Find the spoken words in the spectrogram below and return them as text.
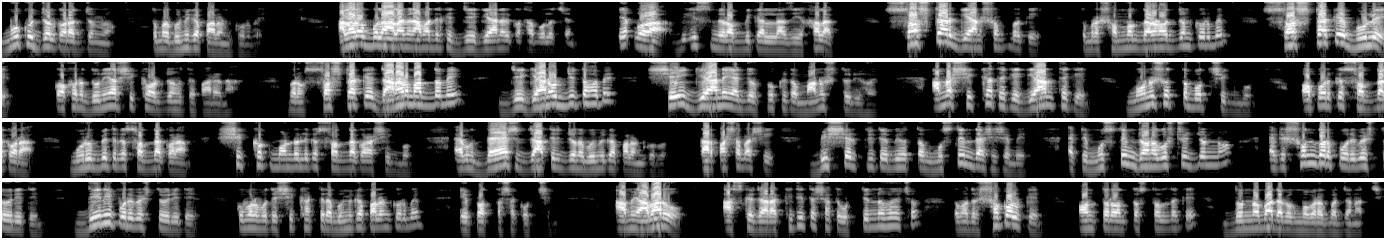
মুখ উজ্জ্বল করার জন্য তোমরা ভূমিকা পালন করবে। আল্লাহ রব্বুল আলমিন আমাদেরকে যে জ্ঞানের কথা বলেছেন একরা ইসমে রব্বিকাল্লাজি খালাক, স্রষ্টার জ্ঞান সম্পর্কে তোমরা সম্যক ধারণা অর্জন করবে। স্রষ্টাকে ভুলে কখনো দুনিয়ার শিক্ষা অর্জন হতে পারে না। বরং স্রষ্টাকে জানার মাধ্যমে যে জ্ঞান অর্জিত হবে, সেই জ্ঞানে একজন প্রকৃত মানুষ তৈরি হয়। আমরা শিক্ষা থেকে, জ্ঞান থেকে মনুষ্যত্ব বোধ শিখব। অপরকে শ্রদ্ধা করা, মুরব্বীদেরকে শ্রদ্ধা করা, শিক্ষক মন্ডলীকে শ্রদ্ধা করা শিখব এবং দেশ, জাতির জন্য ভূমিকা পালন করব। তার পাশাপাশি বিশ্বের তৃতীয় বৃহত্তম মুসলিম দেশ হিসেবে একটি মুসলিম জনগোষ্ঠীর জন্য একটি সুন্দর পরিবেশ তৈরিতে দিনই পরিবেশ তৈরিতে কোমলমতি শিক্ষার্থীরা ভূমিকা পালন করবে, এ প্রত্যাশা করছি। আমি আবারও আজকে যারা কৃতিত্বের সাথে উত্তীর্ণ হয়েছ, তোমাদের সকলকে অন্তর অন্তঃস্থল থেকে ধন্যবাদ এবং মোবারকবাদ জানাচ্ছি।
